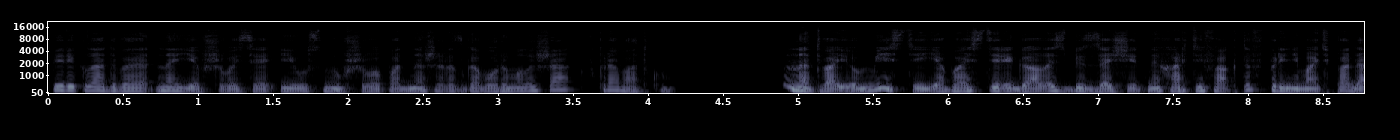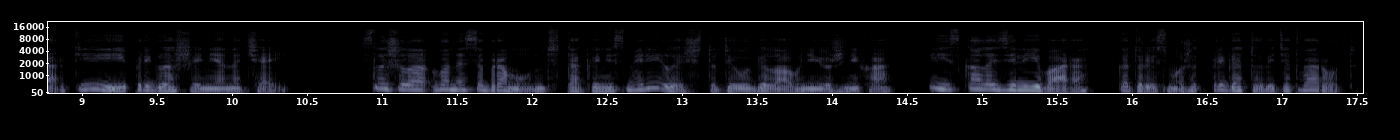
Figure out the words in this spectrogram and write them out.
перекладывая наевшегося и уснувшего под наши разговоры малыша в кроватку. «На твоем месте я бы остерегалась беззащитных артефактов принимать подарки и приглашения на чай. Слышала, Ванесса Брамунд так и не смирилась, что ты увела у нее жениха, и искала зельевара, который сможет приготовить отворот.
